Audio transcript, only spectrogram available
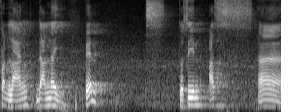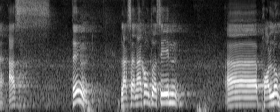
ฟันหลังดันในเป็น ตัวซีนอัสอ่าอัสถึงลักษณะของตัวซีนอพรลุ่ม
